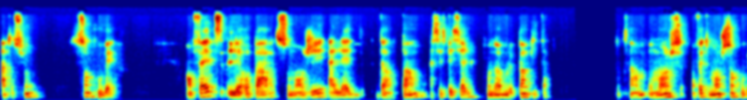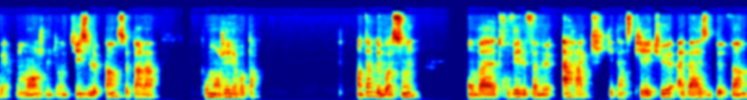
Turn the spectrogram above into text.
attention, sans couvert. En fait, les repas sont mangés à l'aide d'un pain assez spécial qu'on nomme le pain pita. on mange, en fait, on mange sans couvert. On, mange, on utilise le pain, ce pain-là, pour manger les repas. En termes de boissons, on va trouver le fameux arak, qui est un spiritueux à base de, vin,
